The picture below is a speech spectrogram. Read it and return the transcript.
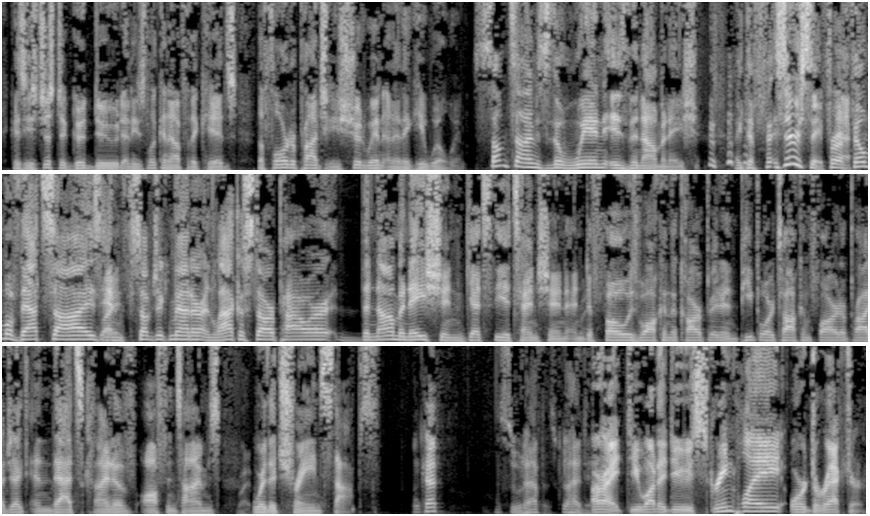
because he's just a good dude and he's looking out for the kids. The Florida Project, he should win and I think he will win. Sometimes the win is the nomination. Like the, seriously, for a film of that size and subject matter and lack of star power, the nomination gets the attention and Dafoe is walking the carpet and people are talking Florida Project and that's kind of oftentimes where the train stops. Okay. Let's see what happens. Go ahead. Dan. All right, do you want to do screenplay or director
